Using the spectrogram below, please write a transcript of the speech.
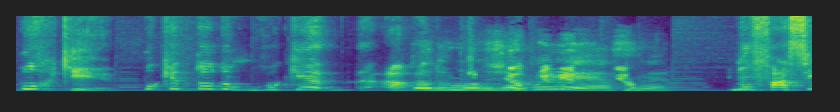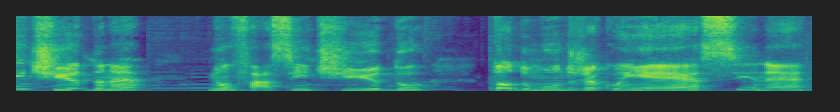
Por quê? Porque todo, porque a- Todo mundo já conhece, filme- né? não faz sentido, né? Não faz sentido. Todo mundo já conhece, né?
